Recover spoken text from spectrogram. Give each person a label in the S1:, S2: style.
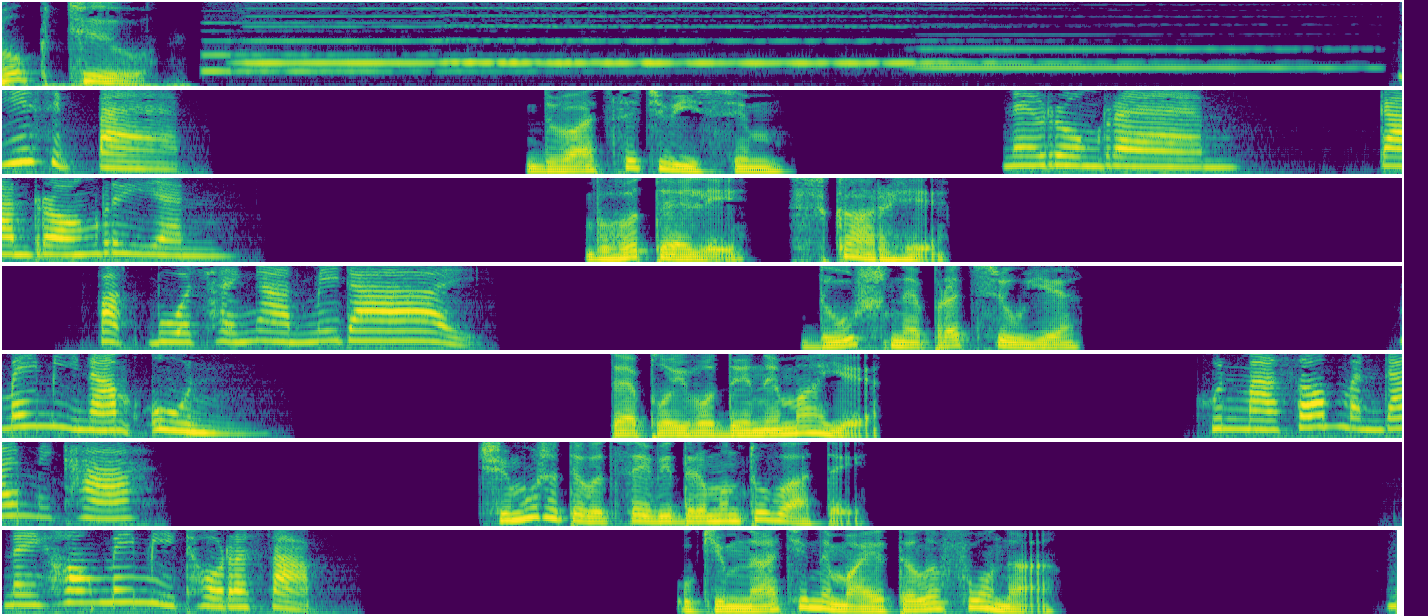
S1: บุ๊กทู
S2: ยี่สิบแปด
S3: двадцять вісім
S2: ในโรงแรม การร้องเรียน
S3: в готелі скарги
S2: ฝักบัวใช้งานไม่ได้
S3: душ не працює
S2: ไม่มีน้ำอุ่น
S3: теплої води немає
S2: คุณมาซ่อมมันได้ไหมคะ
S3: чи можете ви це відремонтувати
S2: ในห้องไม่มีโทรศัพท์
S3: у кімнаті немає телефона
